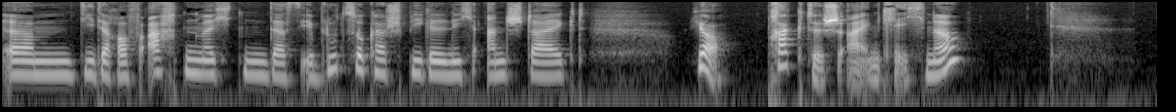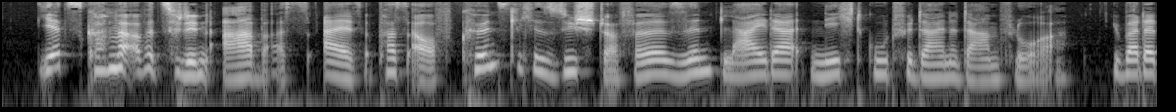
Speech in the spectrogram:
ähm, die darauf achten möchten, dass ihr Blutzuckerspiegel nicht ansteigt. Ja, praktisch eigentlich, ne? Jetzt kommen wir aber zu den Abers. Also, pass auf, künstliche Süßstoffe sind leider nicht gut für deine Darmflora. Über de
